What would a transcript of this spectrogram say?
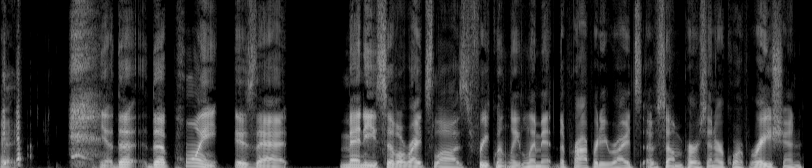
Right. Yeah, the the point is that many civil rights laws frequently limit the property rights of some person or corporation.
